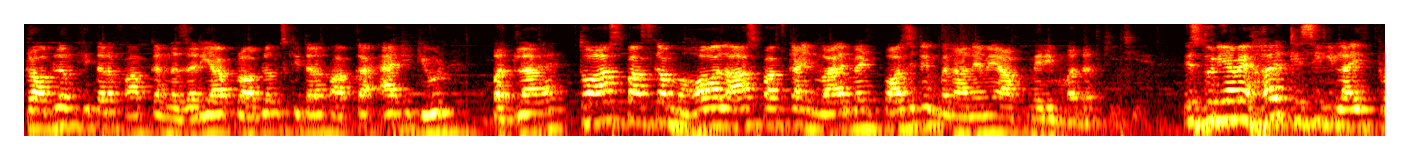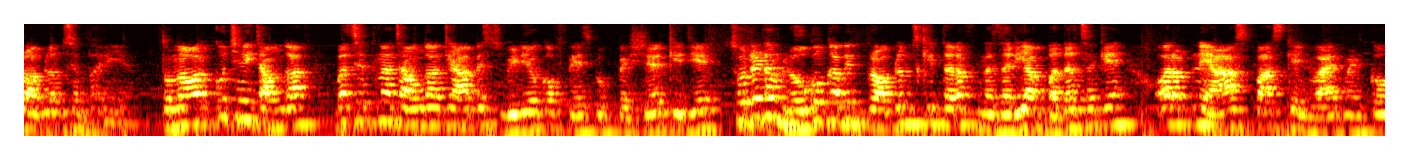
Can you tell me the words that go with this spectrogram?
प्रॉब्लम की तरफ़ आपका नज़रिया प्रॉब्लम्स की तरफ़ आपका एटीट्यूड बदला है तो आसपास का माहौल, आसपास का एनवायरमेंट पॉजिटिव बनाने में आप मेरी मदद कीजिए। इस दुनिया में हर किसी की लाइफ प्रॉब्लम से भरी है। तो मैं और कुछ नहीं चाहूँगा, बस इतना चाहूँगा कि आप इस वीडियो को फेसबुक पे शेयर कीजिए सो डेट हम लोगों का भी प्रॉब्लम्स की तरफ़ नज़रिया बदल सके और अपने आसपास के एनवायरमेंट को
